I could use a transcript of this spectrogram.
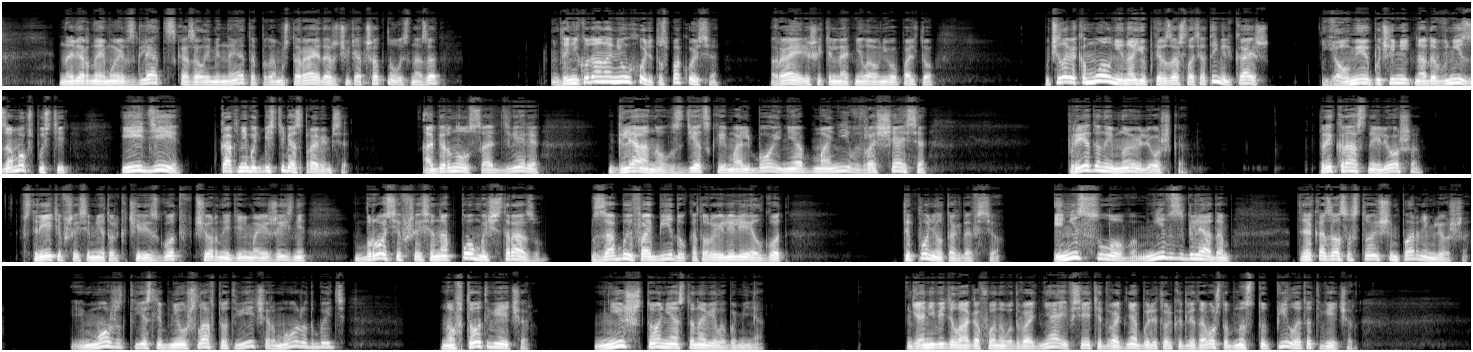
Наверное, мой взгляд сказал именно это, потому что Рая даже чуть отшатнулась назад. Да никуда она не уходит, успокойся. Рая решительно отняла у него пальто. У человека молния на юбке разошлась, а ты мелькаешь. Я умею починить, надо вниз замок спустить. Иди, как-нибудь без тебя справимся. Обернулся от двери, глянул с детской мольбой, не обмани, возвращайся. Преданный мною Лешка. Прекрасный Леша, встретившийся мне только через год в черный день моей жизни, бросившийся на помощь сразу, забыв обиду, которую лелеял год. Ты понял тогда все. И ни словом, ни взглядом ты оказался стоящим парнем, Леша. И, может, если б не ушла в тот вечер, может быть... Но в тот вечер ничто не остановило бы меня. Я не видела Агафонова два дня, и все эти два дня были только для того, чтобы наступил этот вечер.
